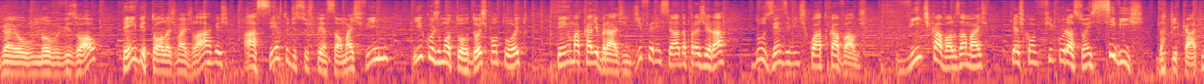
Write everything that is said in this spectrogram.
ganhou um novo visual, tem bitolas mais largas, acerto de suspensão mais firme e cujo motor 2.8 tem uma calibragem diferenciada para gerar 224 cavalos, 20 cavalos a mais que as configurações civis da picape,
